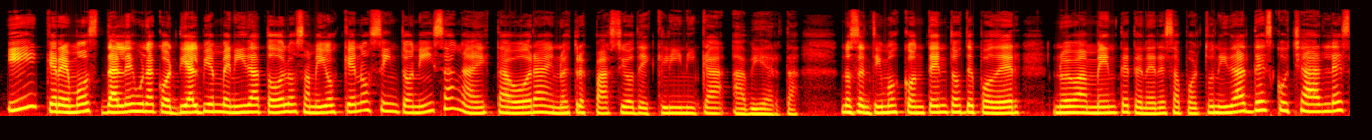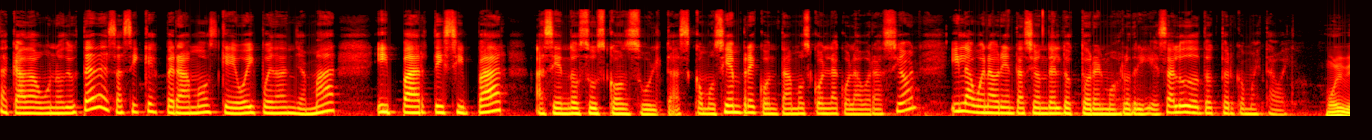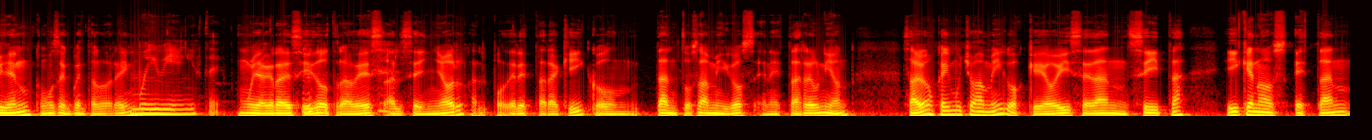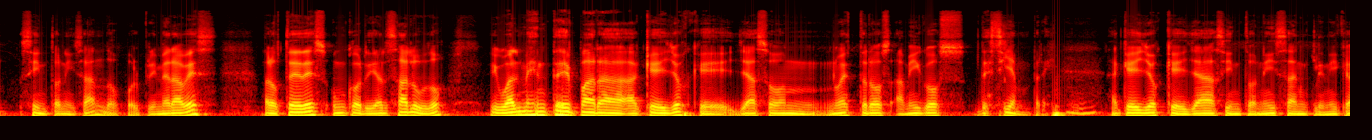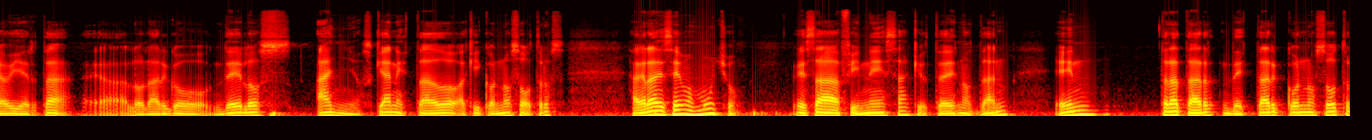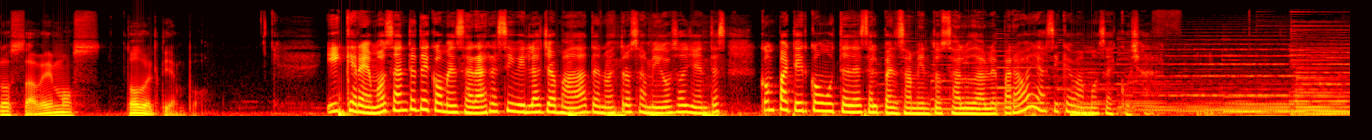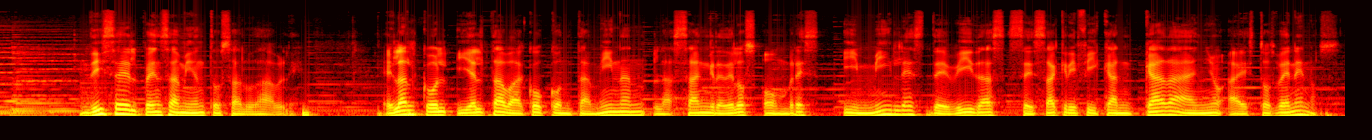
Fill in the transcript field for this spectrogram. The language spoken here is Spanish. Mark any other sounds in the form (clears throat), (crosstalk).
Y queremos darles una cordial bienvenida a todos los amigos que nos sintonizan a esta hora en nuestro espacio de clínica abierta. Nos sentimos contentos de poder nuevamente tener esa oportunidad de escucharles a cada uno de ustedes, así que esperamos que hoy puedan llamar y participar haciendo sus consultas. Como siempre, contamos con la colaboración y la buena orientación del doctor Elmo Rodríguez. Saludos, doctor, ¿cómo está hoy? Muy bien, ¿cómo se encuentra Lorraine? Muy bien, ¿y usted? Muy agradecido otra vez al Señor al poder estar aquí con tantos amigos en esta reunión. Sabemos que hay muchos amigos que hoy se dan cita y que nos están sintonizando por primera vez. Para ustedes un cordial saludo. Igualmente para aquellos que ya son nuestros amigos de siempre, aquellos que ya sintonizan Clínica Abierta eh, a lo largo de los años que han estado aquí con nosotros. Agradecemos mucho esa fineza que ustedes nos dan en tratar de estar con nosotros, sabemos todo el tiempo. Y queremos, antes de comenzar a recibir las llamadas de nuestros amigos oyentes, compartir con ustedes el pensamiento saludable para hoy, así que vamos a escuchar. Dice el pensamiento saludable. El alcohol y el tabaco contaminan la sangre de los hombres y miles de vidas se sacrifican cada año a estos venenos.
